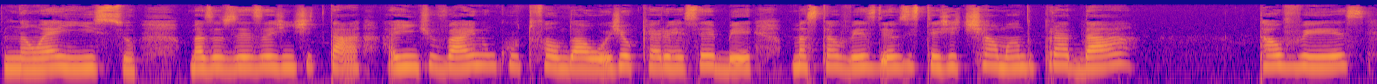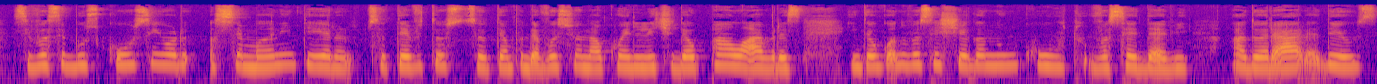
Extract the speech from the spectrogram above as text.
Não é isso, mas às vezes a gente tá, a gente vai num culto falando, ah, hoje eu quero receber, mas talvez Deus esteja te chamando para dar Talvez, se você buscou o Senhor a semana inteira, você teve teu, seu tempo devocional com Ele, Ele te deu palavras. Então, quando você chega num culto, você deve adorar a Deus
